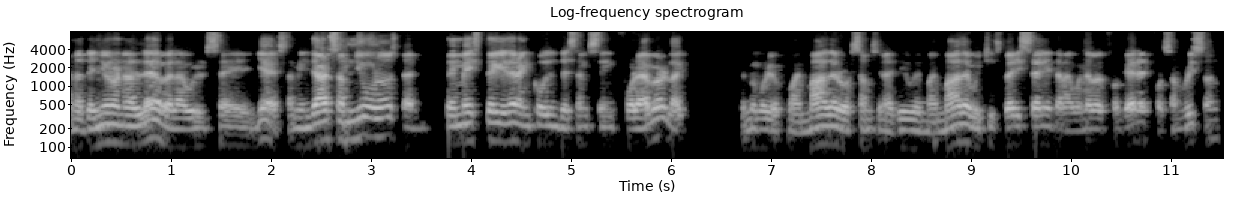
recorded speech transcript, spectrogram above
And at the neuronal level, I will say, yes. I mean, there are some neurons that they may stay there encoding the same thing forever, like the memory of my mother or something I did with my mother, which is very salient and I will never forget it for some reason.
